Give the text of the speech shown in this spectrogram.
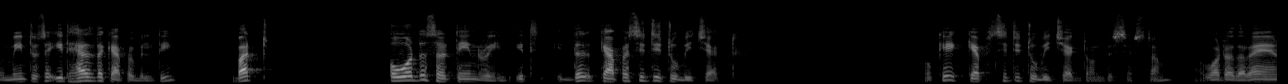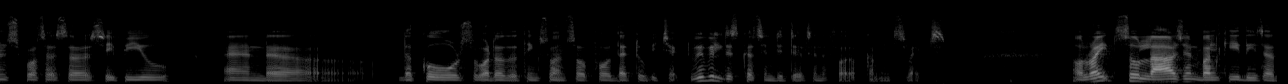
I mean to say it has the capability, but over the certain range, it's the capacity to be checked. Okay, capacity to be checked on the system. What are the RAMs, processor, CPU, and uh, the cores, what are the things, so on and so forth, that to be checked. We will discuss in details in the upcoming slides. All right, so large and bulky, these are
